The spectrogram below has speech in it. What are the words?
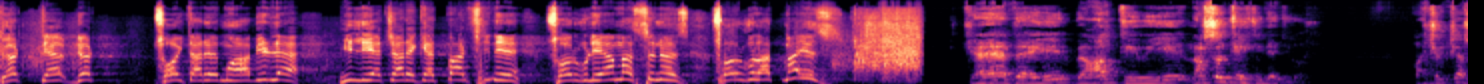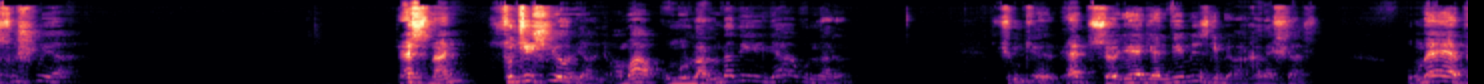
Dört, de- dört soytarı muhabirle Milliyetçi Hareket Partisi'ni sorgulayamazsınız. Sorgulatmayız. CHP'yi ve Halk TV'yi nasıl tehdit ediyor? Açıkça suçlu ya. Resmen suç işliyor yani ama umurlarında değil ya bunların. Çünkü hep söyleye geldiğimiz gibi arkadaşlar bu MHP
